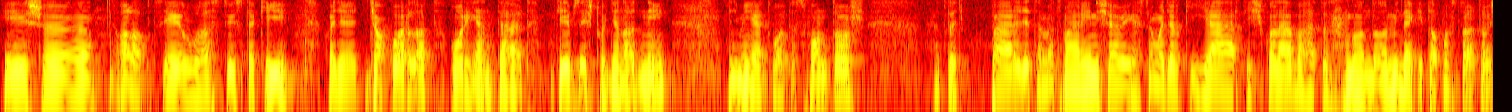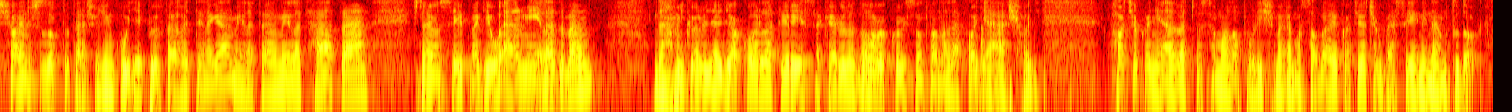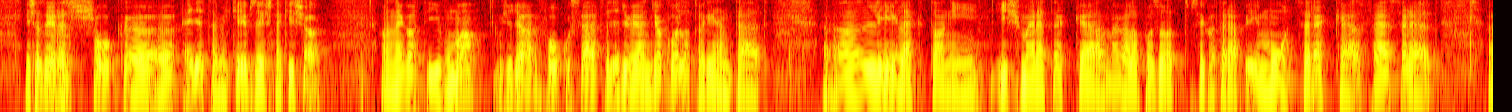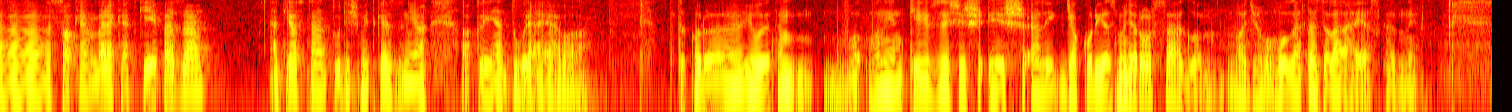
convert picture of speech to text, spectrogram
és uh, alapcélul azt tűzte ki, hogy egy gyakorlatorientált képzést tudjon adni, hogy miért volt ez fontos. Hát egy pár egyetemet már én is elvégeztem, vagy aki járt iskolába, hát gondolom mindenki tapasztalta, hogy sajnos az oktatás ügyünk úgy épül fel, hogy tényleg elmélet-elmélet hátán, és nagyon szép meg jó elméletben, de amikor ugye egy gyakorlati része kerül a dolog, akkor viszont van a lefagyás, hogy ha csak a nyelvet veszem alapul, ismerem a szabályokat, ja csak beszélni nem tudok. És azért ez sok egyetemi képzésnek is a, a negatívuma, úgyhogy arra fókuszált, hogy egy olyan gyakorlatorientált, lélektani ismeretekkel, megalapozott pszichoterápiai módszerekkel felszerelt szakembereket képezzen, aki aztán tud is mit kezdeni a, a klientúrájával. Tehát akkor jól értem, van ilyen képzés, és, és elég gyakori ez Magyarországon? Vagy hol lehet ezzel elhelyezkedni?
